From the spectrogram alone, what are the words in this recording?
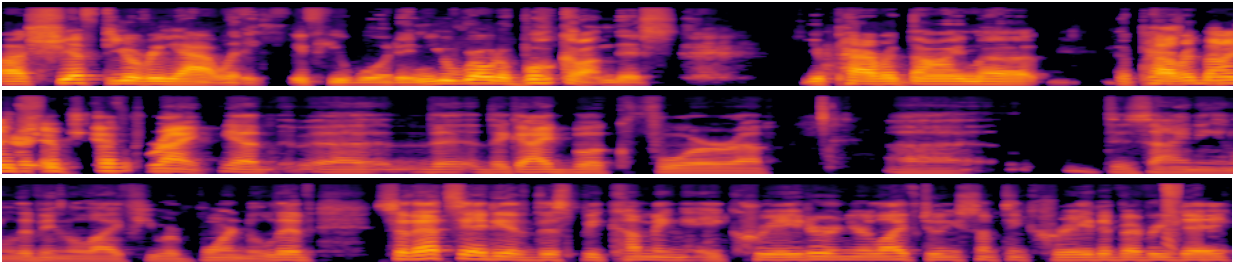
uh, shift your reality, if you would. And you wrote a book on this, your paradigm, uh, the paradigm yes, shift. shift. Right. Yeah. Uh, the the guidebook for uh, uh, designing and living the life you were born to live. So that's the idea of this becoming a creator in your life, doing something creative every day.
